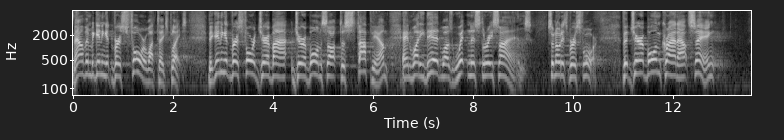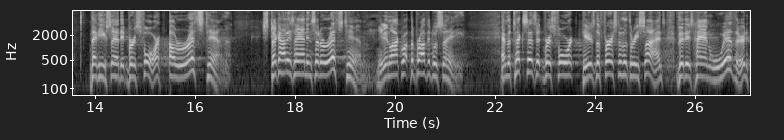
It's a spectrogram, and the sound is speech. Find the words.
Now, then, beginning at verse 4, what takes place? Beginning at verse 4, Jeroboam sought to stop him, and what he did was witness three signs. So, notice verse 4 that Jeroboam cried out, saying, that he said at verse 4, arrest him. Stuck out his hand and said, arrest him. He didn't like what the prophet was saying. And the text says at verse 4, here's the first of the three signs, that his hand withered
